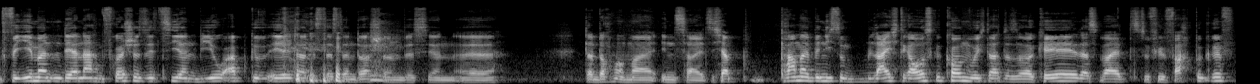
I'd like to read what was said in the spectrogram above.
für jemanden, der nach dem Frösche sezieren Bio abgewählt hat, ist das dann doch schon ein bisschen, äh, dann doch nochmal Insights. Ich habe, ein paar Mal bin ich so leicht rausgekommen, wo ich dachte so, okay, das war jetzt zu viel Fachbegriff,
